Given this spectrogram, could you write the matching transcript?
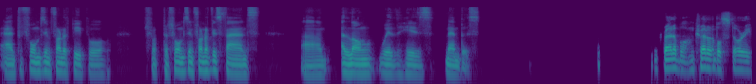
and performs in front of people, performs in front of his fans, um, along with his members. Incredible, incredible story.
